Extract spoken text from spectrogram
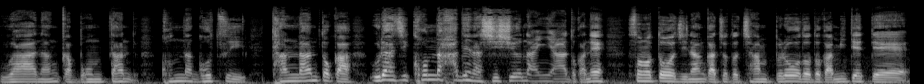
うわーなんかボンタン、こんなごつい、単乱とか、裏地こんな派手な刺繍なんや、とかね、その当時なんかちょっとチャンプロードとか見てて、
